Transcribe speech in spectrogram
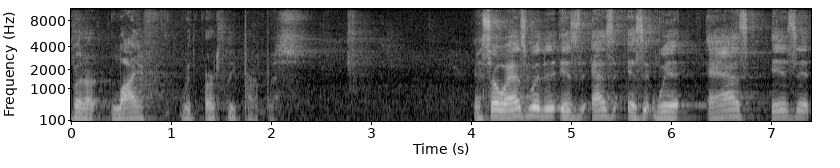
but a life with earthly purpose. And so, as, with it is, as, is it with, as is it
